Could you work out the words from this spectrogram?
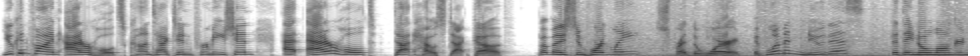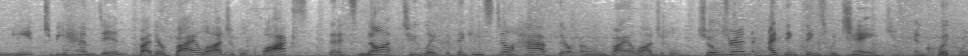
You can find Aderholt's contact information at aderholt.house.gov. But most importantly, spread the word. If women knew this, that they no longer need to be hemmed in by their biological clocks, that it's not too late, that they can still have their own biological children, I think things would change and quickly.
